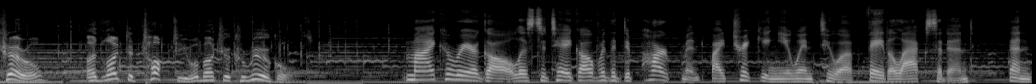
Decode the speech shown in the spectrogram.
Carol, I'd like to talk to you about your career goals. My career goal is to take over the department by tricking you into a fatal accident, then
